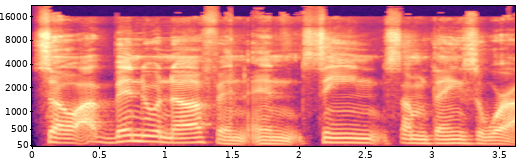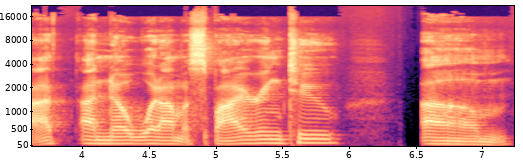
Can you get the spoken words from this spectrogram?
So I've been to enough and and seen some things to where I I know what I'm aspiring to. Um,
